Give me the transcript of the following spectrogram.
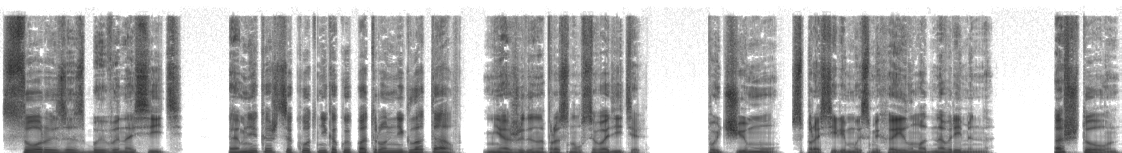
ссоры из избы выносить. А мне кажется, кот никакой патрон не глотал, неожиданно проснулся водитель. «Почему?» — спросили мы с Михаилом одновременно. «А что он,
